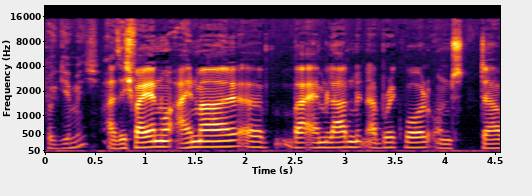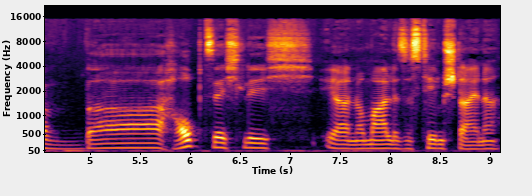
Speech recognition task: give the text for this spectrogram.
Korrigier mich. Also ich war ja nur einmal äh, bei einem Laden mit einer Brickwall und da war hauptsächlich ja normale Systemsteine.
